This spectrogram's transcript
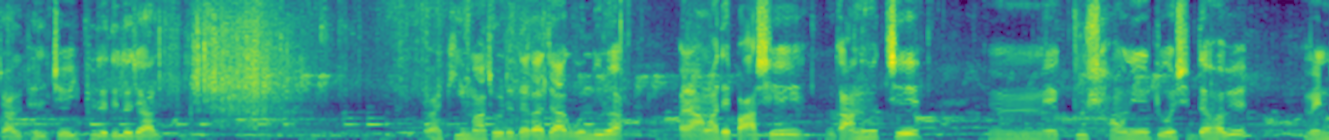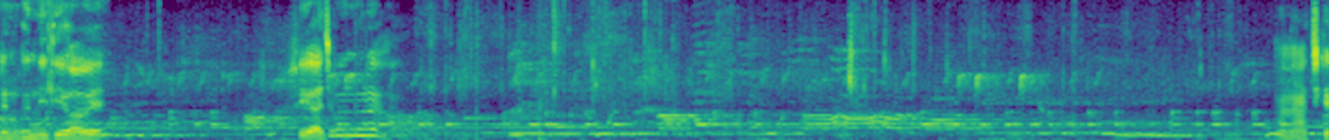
জাল ফেলছে, ওই ফেলে দিল জাল। এবার কি মাছ ওঠে দেখা যাক বন্ধুরা। আর আমাদের পাশে গান হচ্ছে। একটু সাউন্ডে একটু অসুবিধা হবে। মেনটেন করে নিতে হবে। ঠিক আছে বন্ধুরা। মানে আজকে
